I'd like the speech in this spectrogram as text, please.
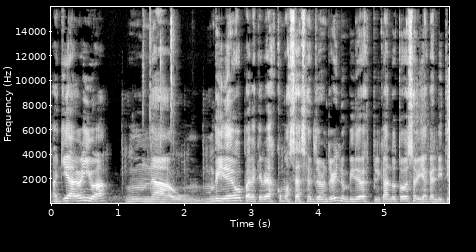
aquí arriba, una, un, video para que veas cómo se hace el Drone Drill, un video explicando todo eso y acá el DT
